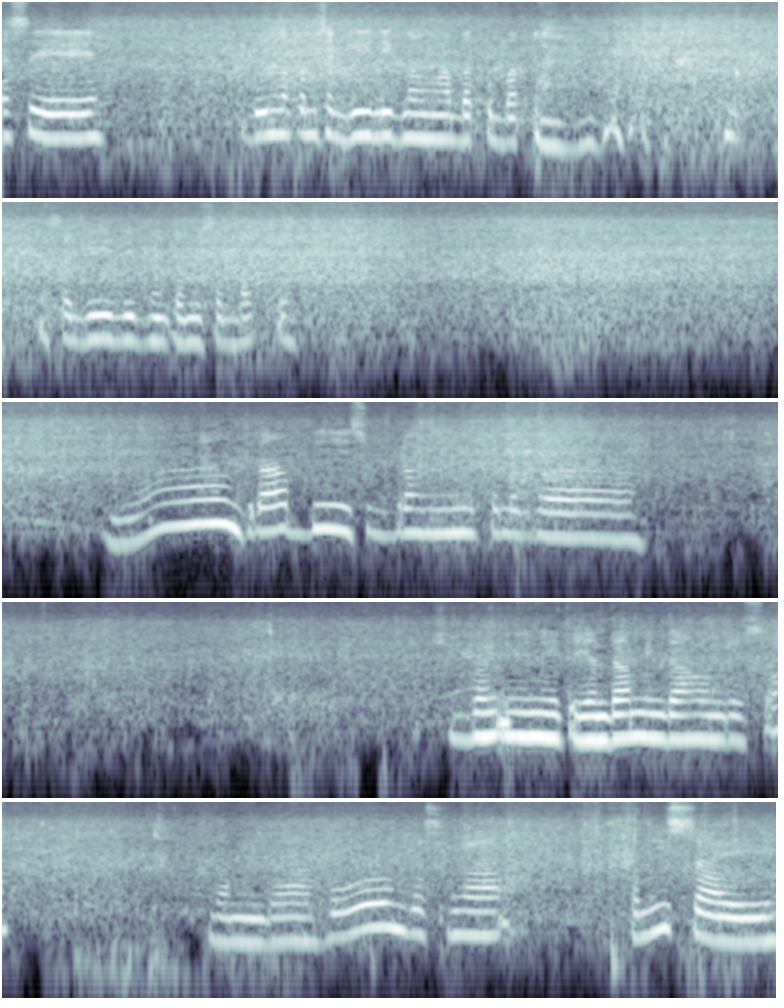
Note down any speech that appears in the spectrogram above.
Kasi doon lang kami sa gilid ng mga bato-bato. Nasa gilid lang kami sa bato. Ayan, grabe. Sobrang init talaga. Sobrang init. Ayan, daming dahon guys. Oh. Daming dahon. Kasi nga, talisay.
